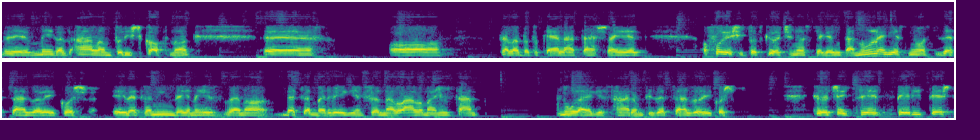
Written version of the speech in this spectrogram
ö, még az államtól is kapnak ö, a feladatok ellátásáért a folyosított kölcsön összege után 0,8%-os, illetve minden évben a december végén fönnálló állomány után 0,3%-os költségtérítést.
